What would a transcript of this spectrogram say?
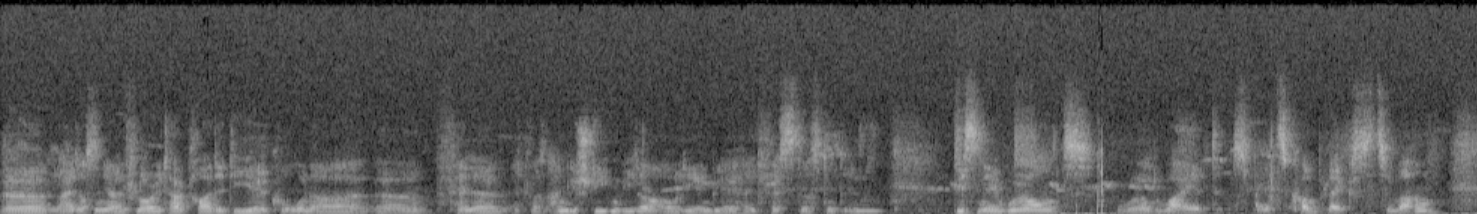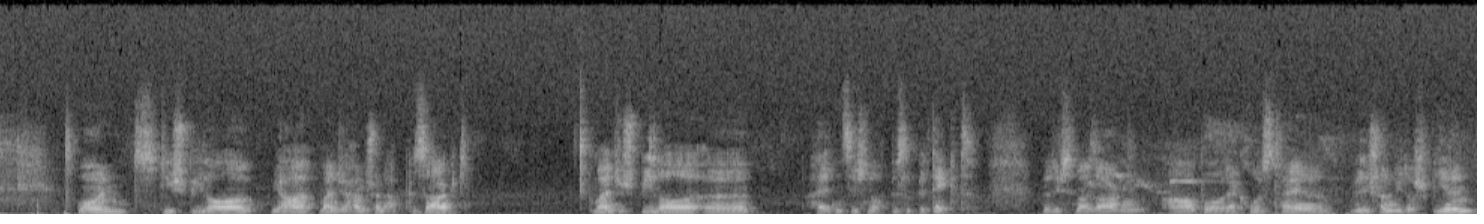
Äh, leider sind ja in Florida gerade die Corona-Fälle etwas angestiegen wieder, aber die NBA hält fest, dass dort im Disney World Worldwide Sports Complex zu machen. Und die Spieler, ja, manche haben schon abgesagt. Manche Spieler äh, halten sich noch ein bisschen bedeckt, würde ich mal sagen. Aber der Großteil will schon wieder spielen.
